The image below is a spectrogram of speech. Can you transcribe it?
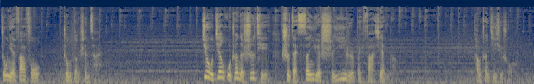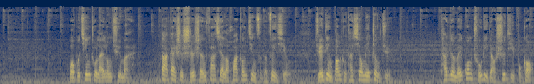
中年发福，中等身材。旧江户川的尸体是在三月十一日被发现的。唐川继续说：“我不清楚来龙去脉，大概是食神发现了花冈镜子的罪行。”决定帮助他消灭证据。他认为光处理掉尸体不够，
